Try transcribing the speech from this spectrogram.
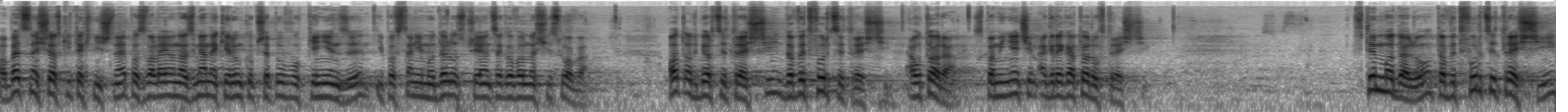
Obecne środki techniczne pozwalają na zmianę kierunku przepływu pieniędzy i powstanie modelu sprzyjającego wolności słowa. Od odbiorcy treści do wytwórcy treści, autora, z pominięciem agregatorów treści. W tym modelu to wytwórcy treści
